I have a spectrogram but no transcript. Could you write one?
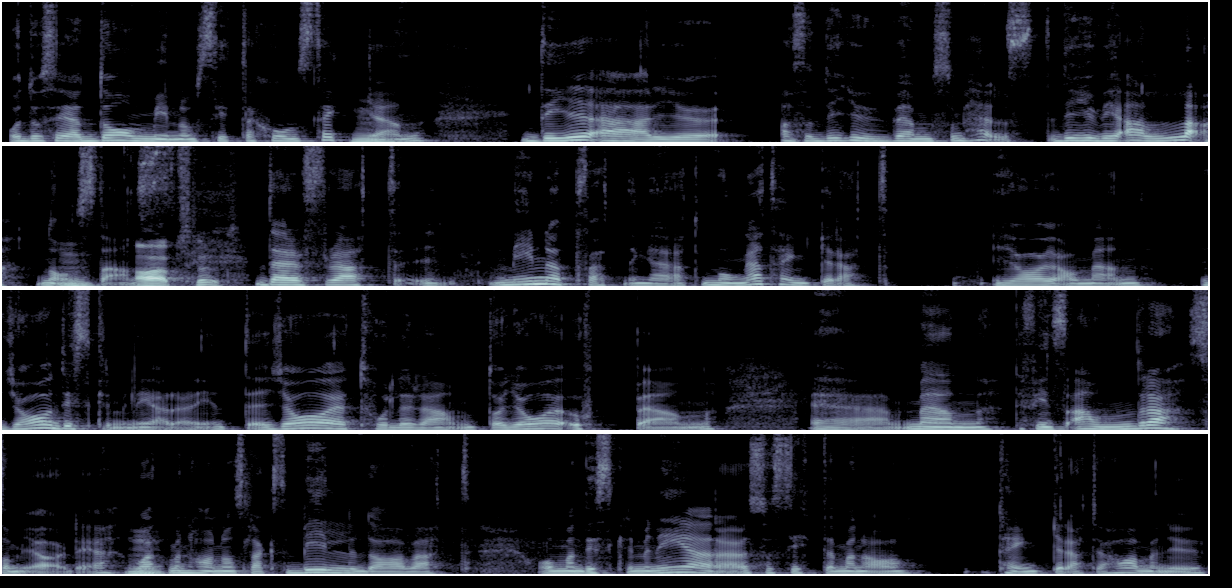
och då säger jag de inom citationstecken, mm. det är ju Alltså det är ju vem som helst, det är ju vi alla mm. någonstans. Mm. Ja, absolut. Därför att min uppfattning är att många tänker att ja, ja, men jag diskriminerar inte, jag är tolerant och jag är öppen. Eh, men det finns andra som gör det. Mm. Och att man har någon slags bild av att om man diskriminerar så sitter man och tänker att jaha, men nu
